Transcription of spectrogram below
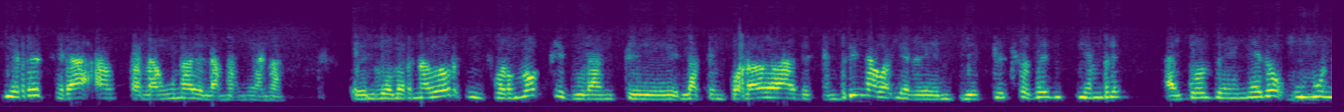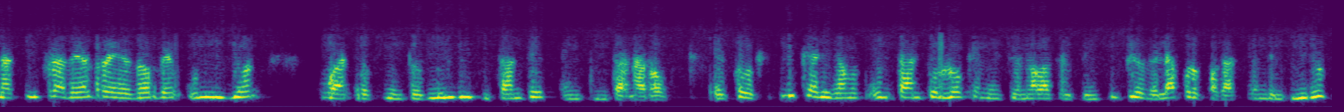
cierre será hasta la una de la mañana. El gobernador informó que durante la temporada decembrina, vaya del 18 de diciembre al 2 de enero, hubo una cifra de alrededor de un millón cuatrocientos mil visitantes en Quintana Roo. Esto explica, digamos, un tanto lo que mencionabas al principio de la propagación del virus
